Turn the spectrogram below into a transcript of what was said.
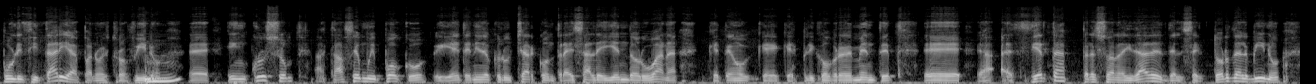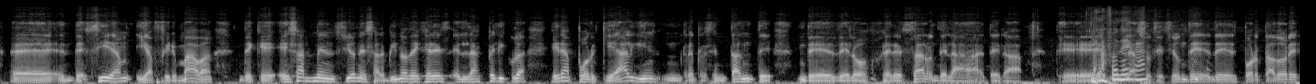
publicitaria para nuestros vinos. Incluso hasta hace muy poco, y he tenido que luchar contra esa leyenda urbana que tengo que, que explico brevemente, a- a ciertas personalidades del sector del vino decían y afirmaban de que esas menciones al vino de Jerez las películas era porque alguien, representante de, de los jerezanos, de la, de la, de la la Asociación de, de exportadores,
